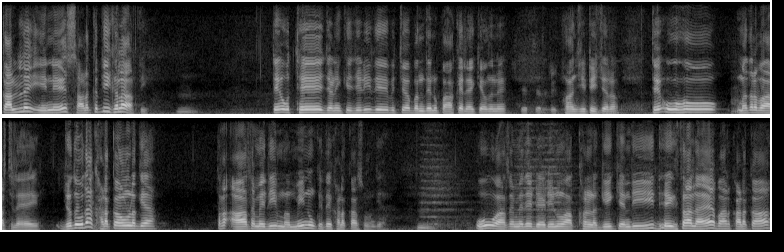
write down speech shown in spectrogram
ਕੱਲ ਇਹਨੇ ਸੜਕ ਦੀ ਖਿਲਾਰਤੀ। ਤੇ ਉੱਥੇ ਜਾਣੀ ਕਿ ਜਿਹੜੀ ਦੇ ਵਿੱਚ ਬੰਦੇ ਨੂੰ ਪਾ ਕੇ ਲੈ ਕੇ ਆਉਂਦੇ ਨੇ। ਹਾਂਜੀ ਟੀਚਰ ਤੇ ਉਹ ਮਤਲਬ ਬਾਹਰ ਚ ਲੈ ਆਏ। ਜਦੋਂ ਉਹਦਾ ਖੜਕਾ ਆਉਣ ਲੱਗਿਆ ਤਾਂ ਆਤਮੇ ਦੀ ਮੰਮੀ ਨੂੰ ਕਿਤੇ ਖੜਕਾ ਸੁਣ ਗਿਆ। ਉਹ ਆਤਮੇ ਦੇ ਡੈਡੀ ਨੂੰ ਆਖਣ ਲੱਗੀ ਕਹਿੰਦੀ ਦੇਖ ਤਾਂ ਲੈ ਬਾਹਰ ਖੜਕਾ।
